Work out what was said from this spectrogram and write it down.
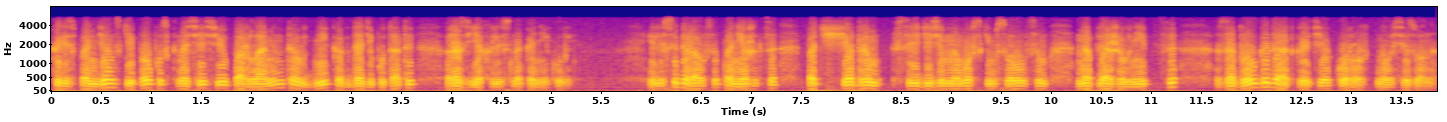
корреспондентский пропуск на сессию парламента в дни, когда депутаты разъехались на каникулы. Или собирался понежиться под щедрым средиземноморским солнцем на пляже в Ницце задолго до открытия курортного сезона.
